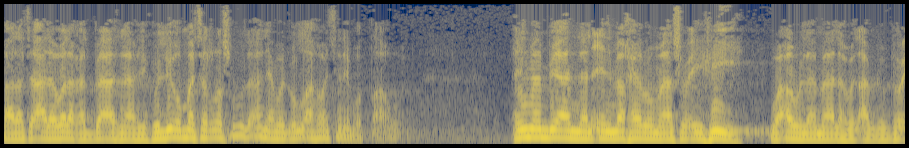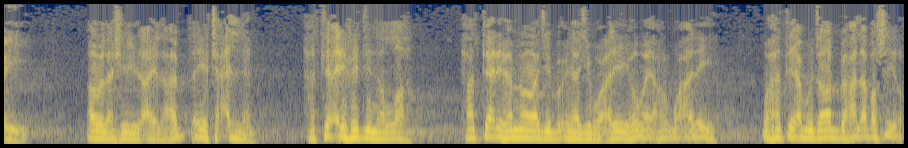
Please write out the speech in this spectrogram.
قال تعالى ولقد بعثنا في كل أمة رسولا أن يعبدوا الله واجتنبوا الطاغوت. علما بأن العلم خير ما سعي فيه وأولى ما له العبد دعي أولى شيء على العبد أن يتعلم حتى يعرف دين الله حتى يعرف ما يجب عليه وما يحرم عليه وحتى يعبد ربه على بصيرة.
